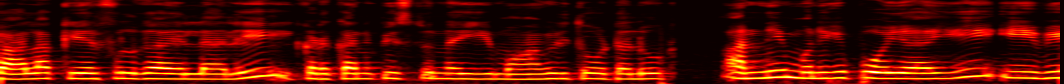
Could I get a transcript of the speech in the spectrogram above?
చాలా కేర్ఫుల్గా వెళ్ళాలి. ఇక్కడ కనిపిస్తున్న ఈ మామిడి తోటలు అన్నీ మునిగిపోయాయి. ఈ వీడియో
